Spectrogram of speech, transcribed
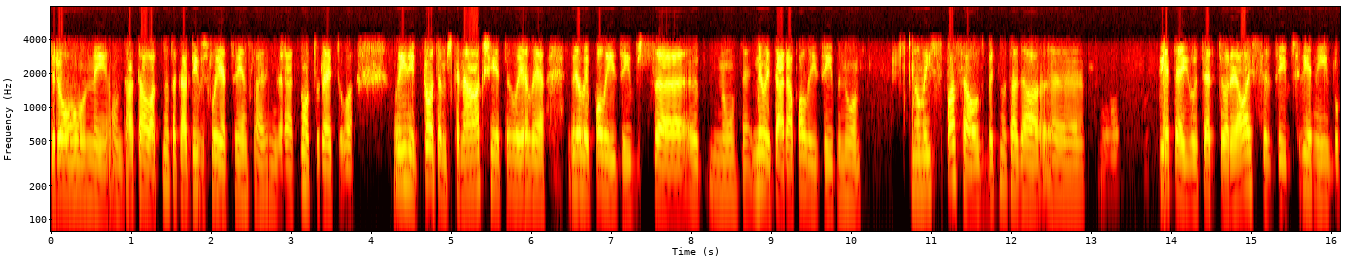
droni un tā tālāk. Nu, tā kā divas lietas, viens, lai viņi varētu noturēt to līniju. Protams, ka nāk šie lielie, lielie palīdzības, nu, militārā palīdzība no, no visas pasaules, bet, nu, tādā, uh, vietējo teritoriālo aizsardzības vienību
